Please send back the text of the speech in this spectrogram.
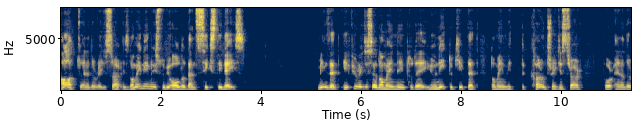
out to another registrar is domain name needs to be older than 60 days. Means that if you register a domain name today, you need to keep that domain with the current registrar for another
